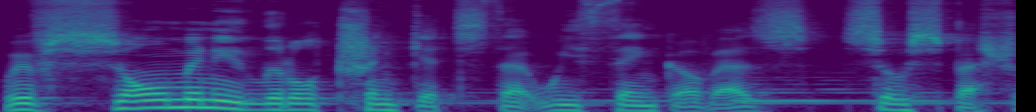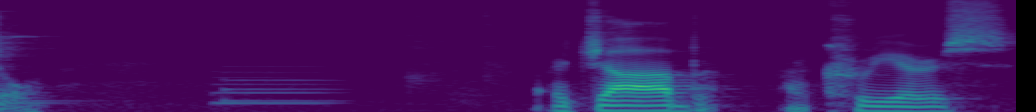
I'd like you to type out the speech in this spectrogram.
We have so many little trinkets that we think of as so special. Our job, our careers,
